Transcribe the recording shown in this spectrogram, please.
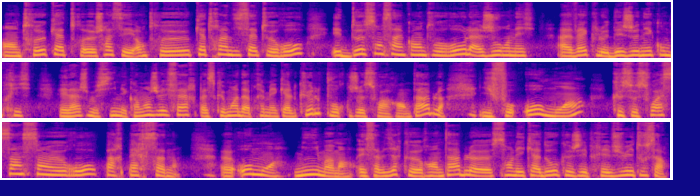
entre 4, je crois c'est entre 97 euros et 250 euros la journée avec le déjeuner compris. Et là, je me suis dit, mais comment je vais faire? Parce que moi, d'après mes calculs, pour que je sois rentable, il faut au moins que ce soit 500 euros par personne, euh, au moins, minimum. Hein. Et ça veut dire que rentable euh, sans les cadeaux que j'ai prévus et tout ça.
